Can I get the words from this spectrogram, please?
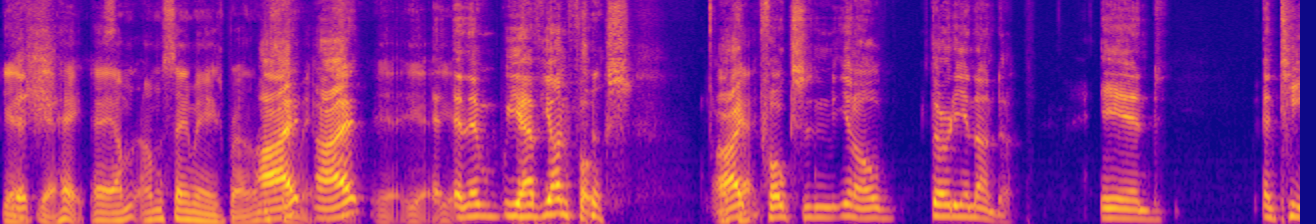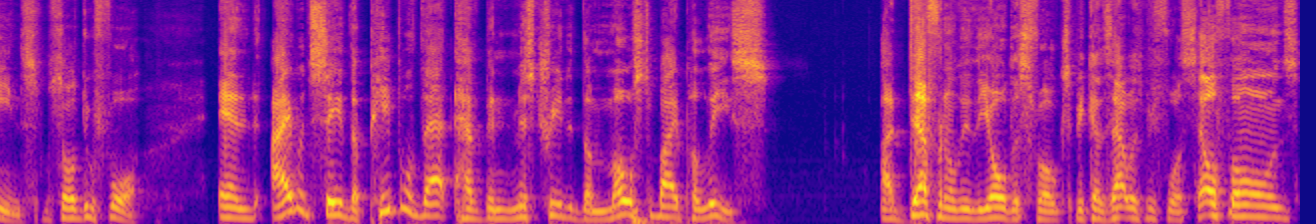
Yeah, yeah. Hey, hey, I'm I'm the same age, brother. All right, age. all right. Yeah, yeah, yeah. And then we have young folks. all okay. right, folks in, you know, 30 and under. And and teens. So I'll do four. And I would say the people that have been mistreated the most by police are definitely the oldest folks because that was before cell phones.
